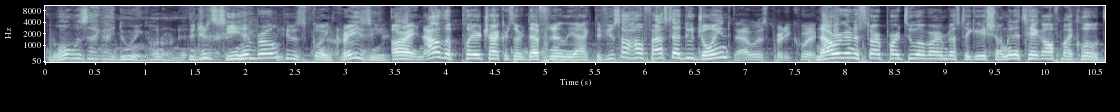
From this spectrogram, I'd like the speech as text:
What was that guy doing? Hold on. Did you see him, bro? He was going crazy. All right, now the player trackers are definitely active. You saw how fast that dude joined? That was pretty quick. Now we're gonna start part two of our investigation. I'm gonna take off my clothes.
